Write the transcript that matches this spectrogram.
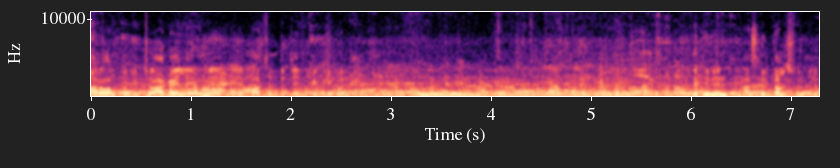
আর অল্প কিছু আগাইলে উনি এই বাচ্চার দুটি বিক্রি করবেন। দেখে নিন আজকের কালেকশনগুলো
